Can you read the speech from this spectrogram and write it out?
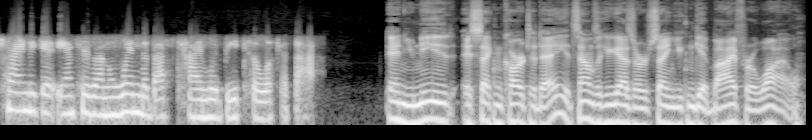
trying to get answers on when the best time would be to look at that. And you need a second car today? It sounds like you guys are saying you can get by for a while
